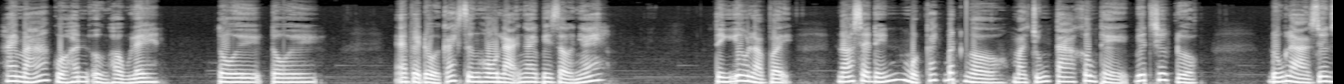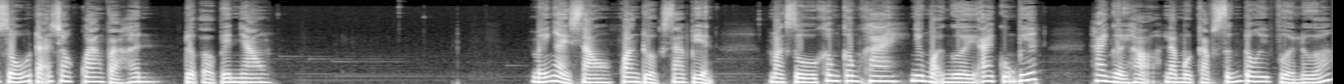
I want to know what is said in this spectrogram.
Hai má của Hân ửng hồng lên. Tôi, tôi... Em phải đổi cách xưng hô lại ngay bây giờ nhé. Tình yêu là vậy, nó sẽ đến một cách bất ngờ mà chúng ta không thể biết trước được. Đúng là duyên số đã cho Quang và Hân được ở bên nhau. Mấy ngày sau Quang được ra viện Mặc dù không công khai nhưng mọi người ai cũng biết hai người họ là một cặp xứng đôi vừa lứa.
